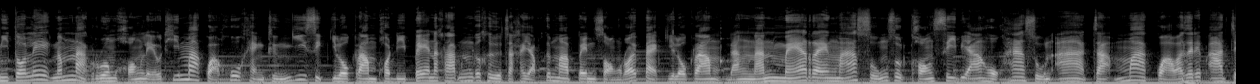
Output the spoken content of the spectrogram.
มีตัวเลขน้ำหนักรวมของเหลวที่มากกว่าคู่แข่งถึง 20 กิโลกรัมพอดีเป๊ะนะครับ นั่นก็คือจะขยับขึ้นมาเป็น 208 กิโลกรัม ดังนั้นแม้แรงม้าสูงสุดของ CBR 650R จะมากกว่า y c f R7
